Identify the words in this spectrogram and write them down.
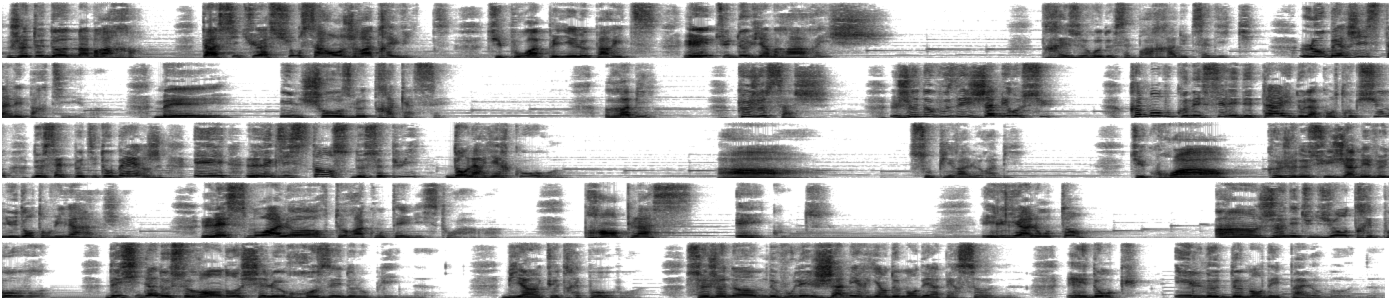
Je te donne ma bracha. Ta situation s'arrangera très vite. Tu pourras payer le paritz et tu deviendras riche. Très heureux de cette bracha du tzaddik, l'aubergiste allait partir. Mais une chose le tracassait. Rabbi, que je sache, je ne vous ai jamais reçu. Comment vous connaissez les détails de la construction de cette petite auberge et l'existence de ce puits dans l'arrière-cour? Ah soupira le rabbi. Tu crois que je ne suis jamais venu dans ton village? Laisse-moi alors te raconter une histoire. Prends place écoute. Il y a longtemps, un jeune étudiant très pauvre décida de se rendre chez le Rosé de Lublin. Bien que très pauvre, ce jeune homme ne voulait jamais rien demander à personne, et donc il ne demandait pas l'aumône.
